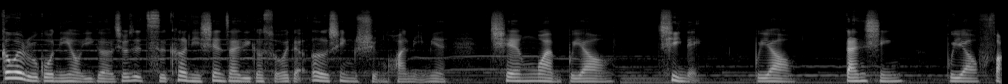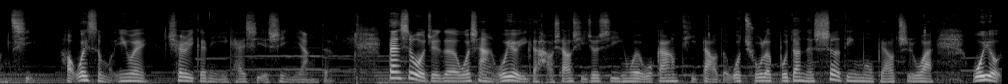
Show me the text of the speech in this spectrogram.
各位，如果你有一个就是此刻你现在的一个所谓的恶性循环里面，千万不要气馁。不要担心，不要放弃。好，为什么？因为 Cherry 跟你一开始也是一样的。但是我觉得，我想我有一个好消息，就是因为我刚刚提到的，我除了不断的设定目标之外，我有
